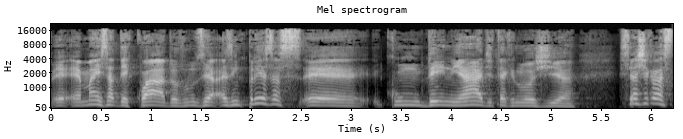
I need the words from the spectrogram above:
é, é mais adequado, vamos dizer, as empresas é, com DNA de tecnologia, você acha que elas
